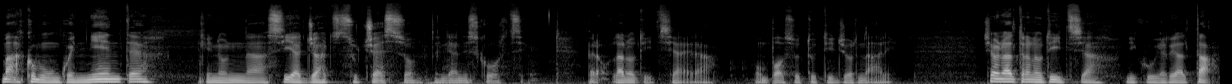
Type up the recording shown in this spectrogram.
Ma comunque niente che non sia già successo negli anni scorsi. Però la notizia era un po' su tutti i giornali. C'è un'altra notizia di cui in realtà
